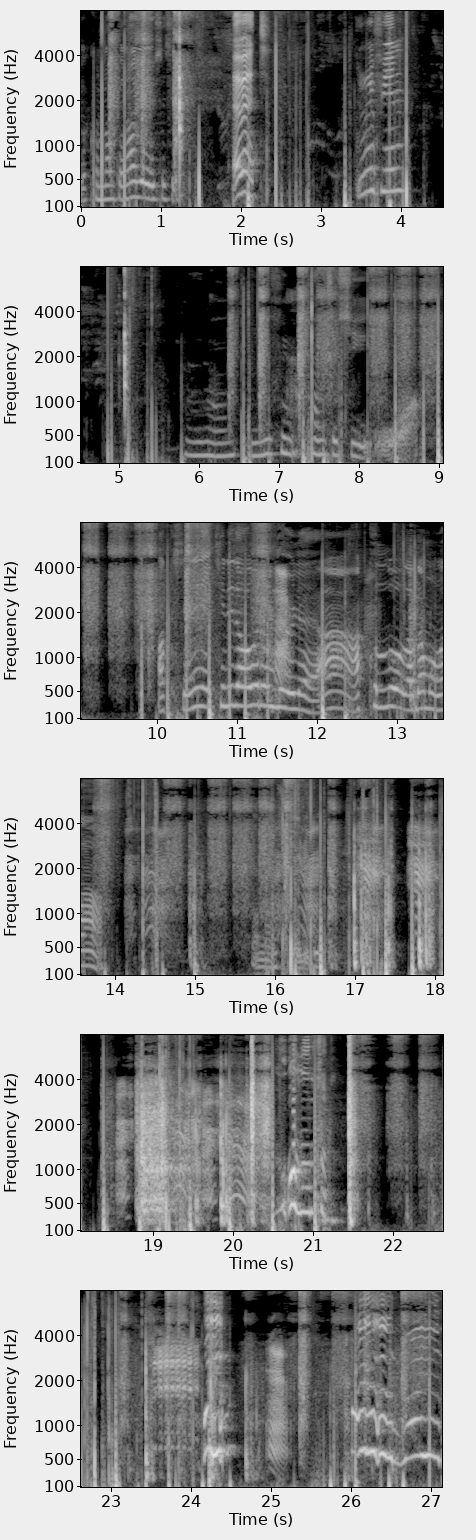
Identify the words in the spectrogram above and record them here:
Yakından fena geliyor sesi. Evet. Griffin. Hmm, Griffin pençesi. Oha. Bak senin etini de alırım böyle. Ha, akıllı ol adam ol ha. Hemen şöyle bir. Onları satayım. Hayır. Hayır, hayır,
